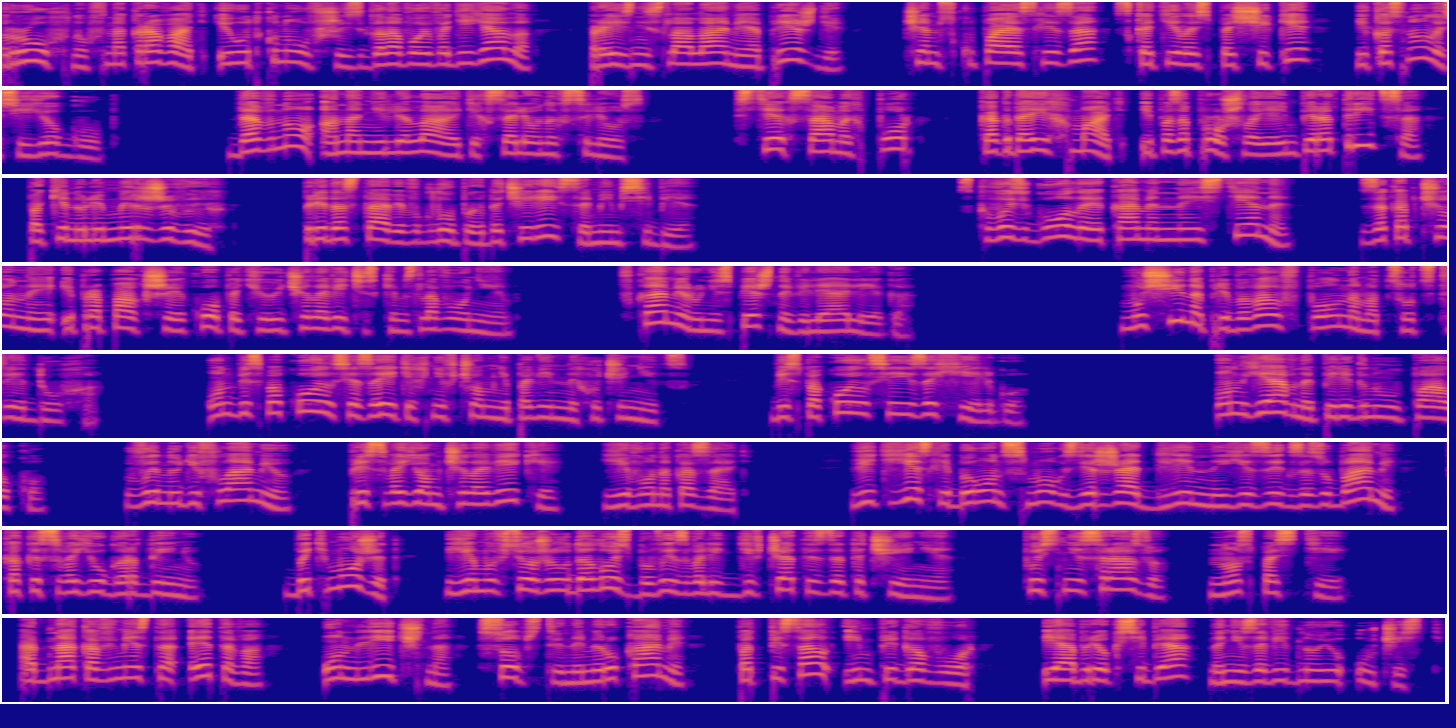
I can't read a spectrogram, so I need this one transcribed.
Рухнув на кровать и уткнувшись головой в одеяло, произнесла Ламия прежде, чем скупая слеза скатилась по щеке и коснулась ее губ. Давно она не лила этих соленых слез. С тех самых пор, когда их мать и позапрошлая императрица покинули мир живых, предоставив глупых дочерей самим себе. Сквозь голые каменные стены, закопченные и пропахшие копотью и человеческим зловонием, в камеру неспешно вели Олега. Мужчина пребывал в полном отсутствии духа. Он беспокоился за этих ни в чем не повинных учениц, беспокоился и за Хельгу. Он явно перегнул палку, вынудив Ламию при своем человеке его наказать. Ведь если бы он смог сдержать длинный язык за зубами, как и свою гордыню, быть может, ему все же удалось бы вызволить девчат из заточения. Пусть не сразу, но спасти. Однако вместо этого он лично, собственными руками, подписал им приговор и обрек себя на незавидную участь.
